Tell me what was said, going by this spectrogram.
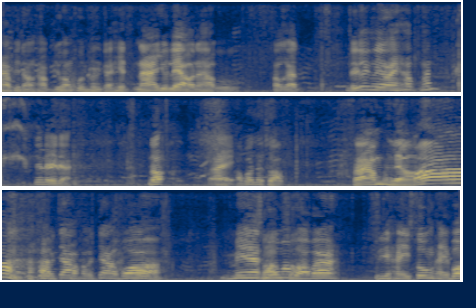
ครับพี่น้องครับอยู่ห้องเพิ่นเพิ่นก็เฮ็ดนาอยู่แล้วนะครับอืมเขาก็เล็กๆน้อยๆครับมันจังได๋เด้อเนาะ ไอ้เอาว่าจะสอบสามพันแล้วว้าเขาเจ้าเขาเจ้าบ่ว่าแม่โทรมาสามสองบอกว่าสิให้ส่งให้บ่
